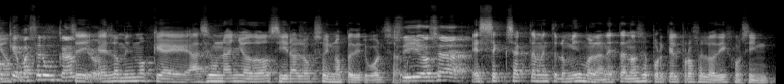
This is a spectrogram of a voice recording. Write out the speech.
año. que va a ser un cambio. Sí, es lo mismo que hace un año o dos ir al Oxxo y no pedir bolsa. Sí, güey. o sea, Es exactamente lo mismo, la neta no sé por qué el profe lo dijo sin,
